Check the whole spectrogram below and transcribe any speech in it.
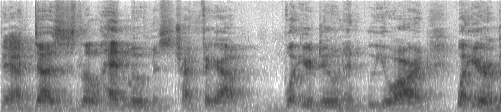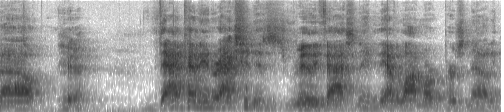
Yeah. and does his little head movements to try to figure out what you're doing and who you are and what you're mm-hmm. about. Yeah. That kind of interaction is really fascinating. They have a lot more personality.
